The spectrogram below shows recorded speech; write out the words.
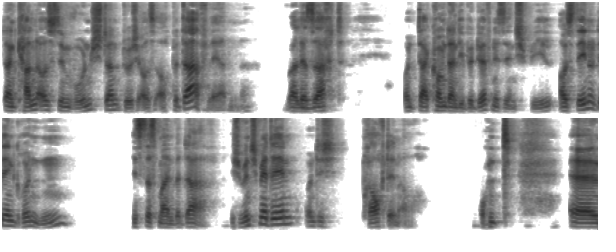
Dann kann aus dem Wunsch dann durchaus auch Bedarf werden, ne? weil er mhm. sagt, und da kommen dann die Bedürfnisse ins Spiel. Aus den und den Gründen ist das mein Bedarf. Ich wünsche mir den und ich brauche den auch. Und äh,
